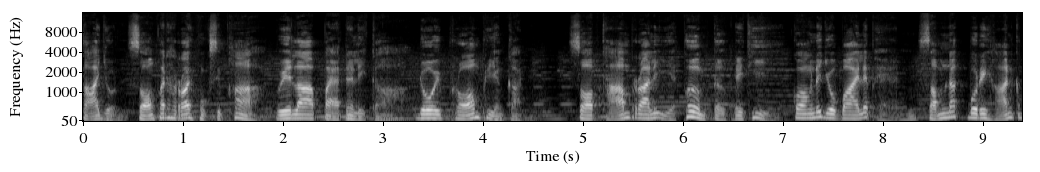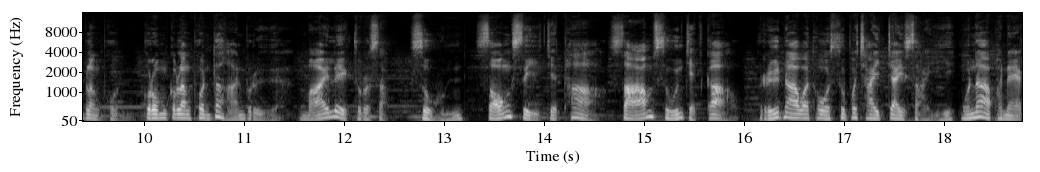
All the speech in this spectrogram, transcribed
ษายน 2565 เวลา 8 นาฬิกา โดยพร้อมเพรียงกัน สอบถามรายละเอียดเพิ่มเติมได้ที่ กองนโยบายและแผน สำนักบริหารกำลังพล กรมกำลังพลทหารเรือ หมายเลขโทรศัพท์ 024753079 หรือนาวโทสุภชัยใจใส หัวหน้าแผนก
